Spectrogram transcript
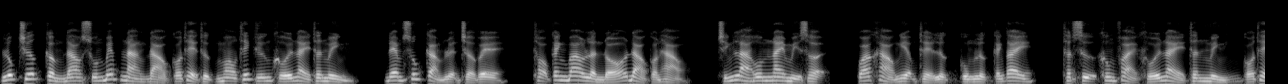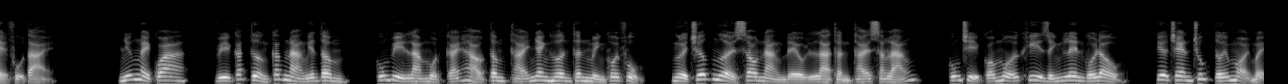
Lúc trước cầm đao xuống bếp nàng đảo có thể thực mau thích hướng khối này thân mình, đem xúc cảm luyện trở về, thọ canh bao lần đó đảo còn hảo, chính là hôm nay mị sợi, quá khảo nghiệm thể lực cùng lực cánh tay, thật sự không phải khối này thân mình có thể phụ tải. Những ngày qua, vì cắt tường các nàng yên tâm, cũng vì làm một cái hảo tâm thái nhanh hơn thân mình khôi phục, người trước người sau nàng đều là thần thái sáng láng, cũng chỉ có mỗi khi dính lên gối đầu, kia chen chúc tới mỏi mệt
